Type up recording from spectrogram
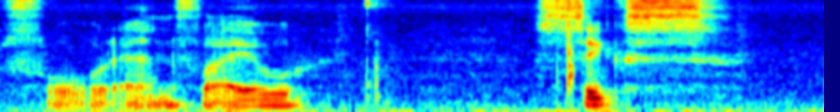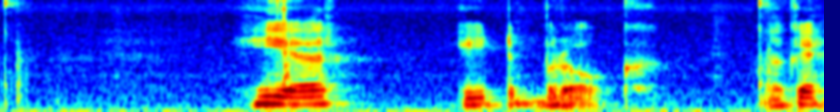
4 and 5 6 here it broke. Okay.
